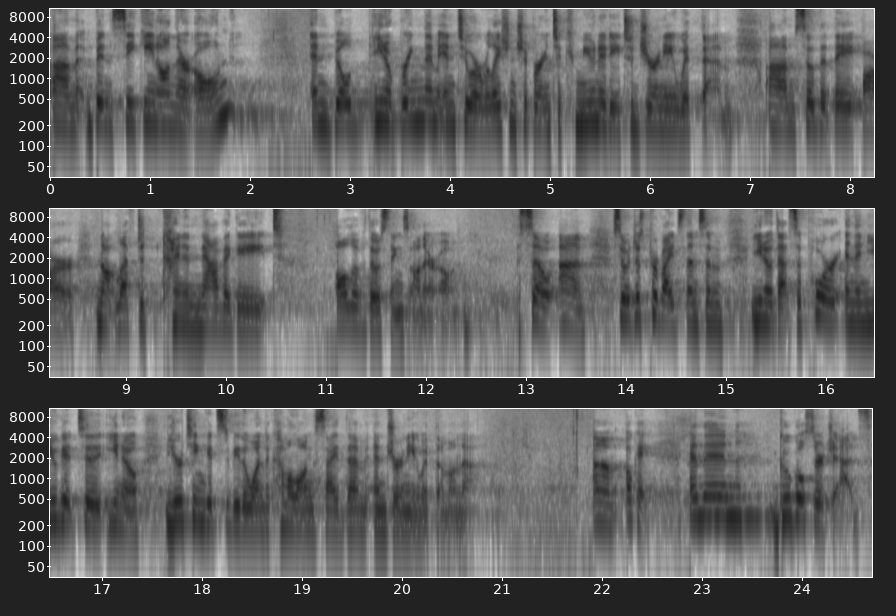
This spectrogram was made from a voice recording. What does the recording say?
um, been seeking on their own and build, you know, bring them into a relationship or into community to journey with them um, so that they are not left to kind of navigate all of those things on their own. So, um, so it just provides them some, you know, that support, and then you get to, you know, your team gets to be the one to come alongside them and journey with them on that. Um, okay, and then Google search ads.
